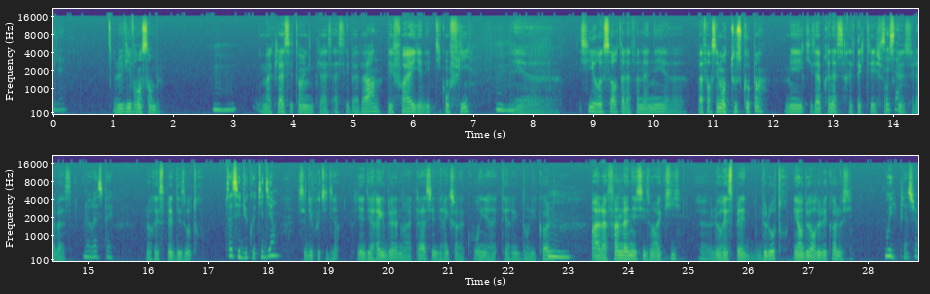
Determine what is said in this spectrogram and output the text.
élèves? Le vivre ensemble. Mhm. Ma classe étant une classe assez bavarde, des fois il y a des petits conflits Mhm. Et euh, s'ils ressortent à la fin de l'année, euh, pas forcément tous copains, mais qu'ils apprennent à se respecter, je pense ça. que c'est la base. Le respect. Le respect des autres, Ça, c'est du quotidien. C'est du quotidien. Il y a des règles de- dans la classe, il y a des règles sur la cour, il y a des règles dans l'école. Mhm. À la fin de l'année, s'ils ont acquis euh, le respect de l'autre, et en dehors de l'école aussi, Oui, bien sûr.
